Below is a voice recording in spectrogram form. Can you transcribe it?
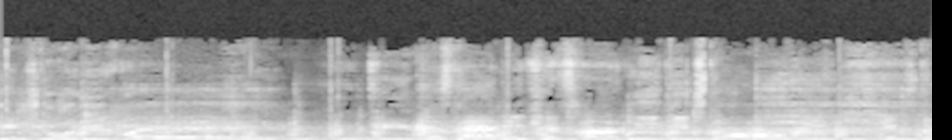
Шинж нүргэхгүй Тиймээс таны хэц харгүй гэж дуугүй Энд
